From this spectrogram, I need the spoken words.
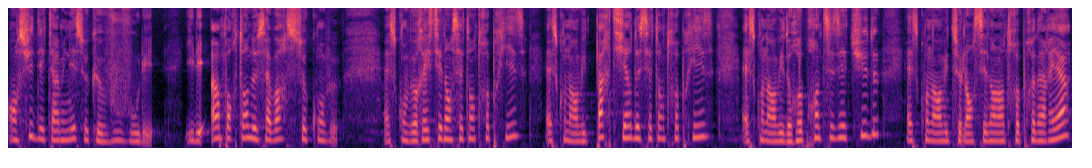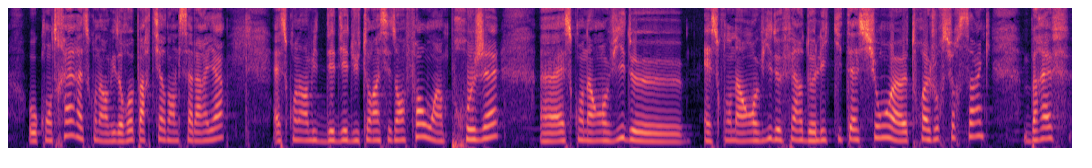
Ensuite, déterminez ce que vous voulez il est important de savoir ce qu'on veut. Est-ce qu'on veut rester dans cette entreprise? Est-ce qu'on a envie de partir de cette entreprise? Est-ce qu'on a envie de reprendre ses études? Est-ce qu'on a envie de se lancer dans l'entrepreneuriat? Au contraire, est-ce qu'on a envie de repartir dans le salariat? Est-ce qu'on a envie de dédier du temps à ses enfants ou un projet? Euh, Est-ce qu'on a envie de faire de l'équitation euh, trois jours sur cinq? Bref,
